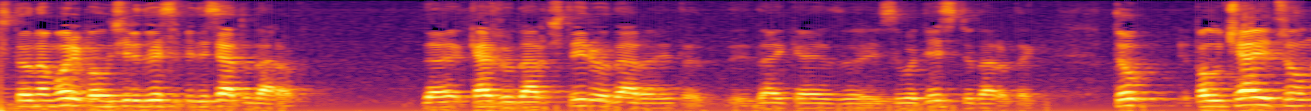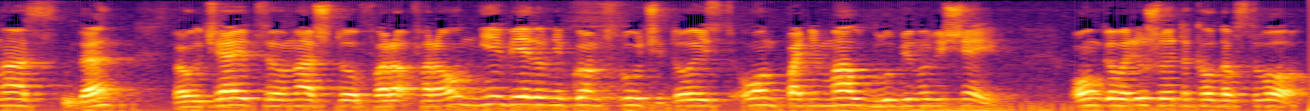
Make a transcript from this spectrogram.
что на море получили 250 ударов. Да, каждый удар 4 удара, это, да, всего 10 ударов. Так то получается у нас, да, получается у нас, что фараон не верил ни в коем случае, то есть он понимал глубину вещей. Он говорил, что это колдовство.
